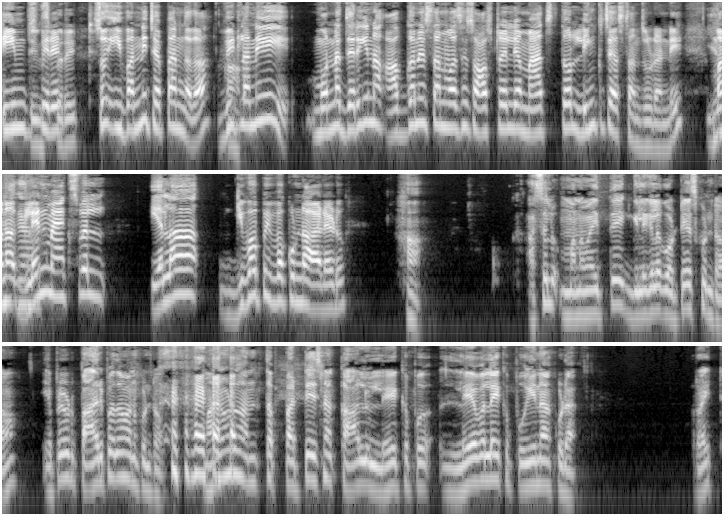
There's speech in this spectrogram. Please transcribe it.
team Team spirit spirit. So ఇవన్నీ చెప్పాను కదా. వీటిని మొన్న జరిగిన ఆఫ్ఘనిస్తాన్ వర్సెస్ ఆస్ట్రేలియా మ్యాచ్తో లింక్ చేస్తాను చూడండి. మన? గ్లెన్ మ్యాక్స్వెల్ ఎలా గివ్ అప్ ఇవ్వకుండా ఆడాడు. అసలు మనమైతే గిలగిల కొట్టేసుకుంటాం. ఎప్పుడెప్పుడు పారిపోదాం అనుకుంటాం. మనోడు అంత పట్టేసిన కాళ్ళు లేకపో లేవలేకపోయినా కూడా రైట్?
